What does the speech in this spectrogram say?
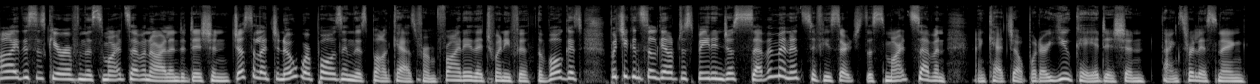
Hi, this is Ciara from the Smart 7 Ireland edition. Just to let you know, we're pausing this podcast from Friday, the 25th of August, but you can still get up to speed in just seven minutes if you search the Smart 7 and catch up with our UK edition. Thanks for listening.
